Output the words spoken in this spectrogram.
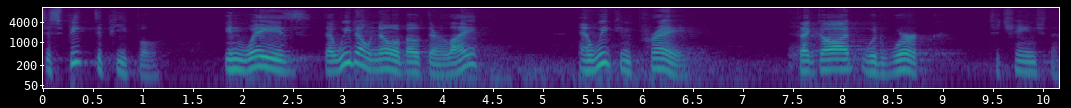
to speak to people in ways that we don't know about their life, and we can pray that God would work to change them.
